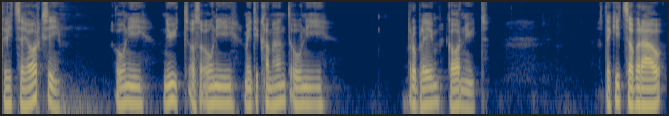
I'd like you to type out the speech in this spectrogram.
13 Jahre gewesen, ohne nichts, also ohne Medikament, ohne Problem, gar nichts. Da gibt es aber auch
